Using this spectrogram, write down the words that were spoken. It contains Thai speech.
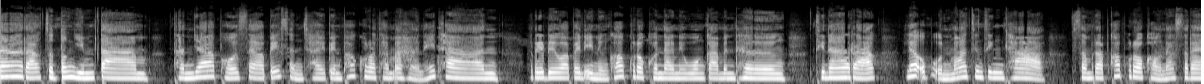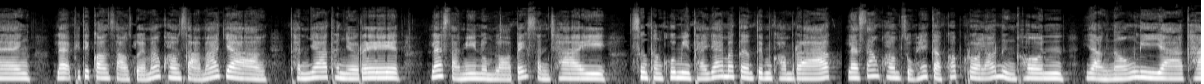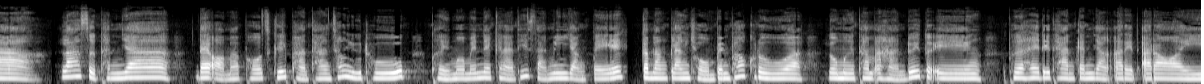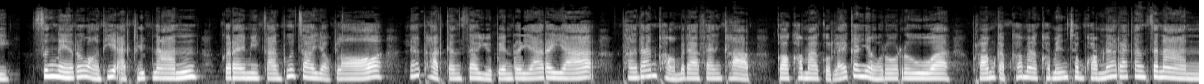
น่ารักจนต้องยิ้มตาม ธัญญาโพสแซวเป๊กสัญชัยเป็นพ่อครัวทำอาหารให้ทาน เรียกได้ว่าเป็นอีกหนึ่งครอบครัวคนดังในวงการบันเทิง ที่น่ารักและอบอุ่นมากจริง ๆ ค่ะสำหรับครอบครัวของนักแสดง และพิธีกรสาวสวยมากความสามารถอย่างธัญญาธัญเรศ และสามีหนุ่มหล่อเป๊กสัญชัย ซึ่งทั้งคู่มีทายาทมาเติมเต็มความรัก และสร้างความสุขให้กับครอบครัวแล้วหนึ่งคน อย่างน้องลียาค่ะ ล่าสุดธัญญา ได้ออกมาโพสต์คลิปผ่านทางช่อง YouTube เผยโมเมนต์ในขณะที่สามีอย่างเป๊กกำลังแปลงโฉมเป็นพ่อครัว ลงมือทำอาหารด้วยตัวเอง เพื่อให้ได้ทานกันอย่างอร็ดอร่อย ซึ่งในระหว่างที่อัดคลิปนั้น ก็ได้มีการพูดจาหยอกล้อ และผลัดกันแซวอยู่เป็นระยะระยะ ทางด้านของบรรดาแฟนคลับ ก็เข้ามากดไลค์กันอย่างรัวๆพร้อมกับเข้ามาคอมเมนต์ชมความน่ารักกันสนั่น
